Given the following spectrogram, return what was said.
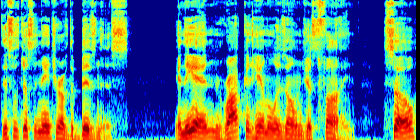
this was just the nature of the business. In the end, Rock could handle his own just fine. So,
